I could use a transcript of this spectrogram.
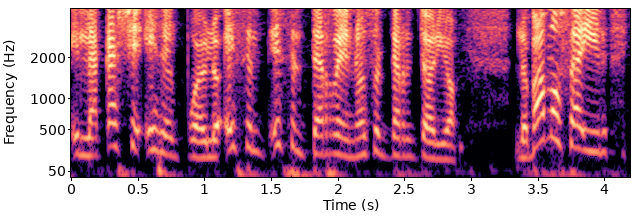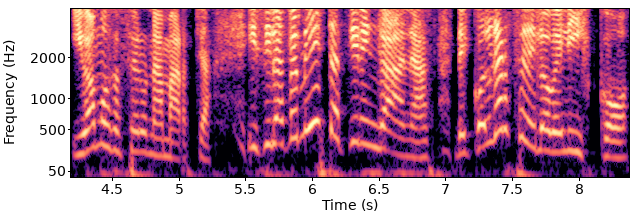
la calle es del pueblo, es el, es el terreno, es el territorio. Lo vamos a ir y vamos a hacer una marcha. Y si las feministas tienen ganas de colgarse del obelisco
